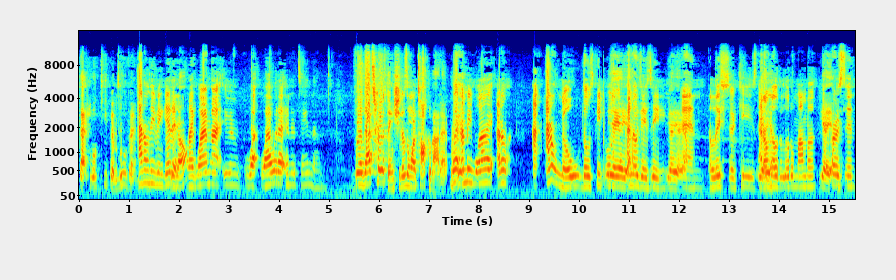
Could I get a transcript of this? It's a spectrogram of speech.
that will keep it moving. I don't even get You it. know? Like, why am I even? Why, why would I entertain them? Well, that's her thing. She doesn't want to talk about it, right? But I mean, why? I don't. I, I don't know those people. Yeah, yeah, yeah. I know Jay Z. Yeah, yeah, yeah. And Alicia Keys. I don't yeah. know the Lil Mama yeah, yeah. person,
